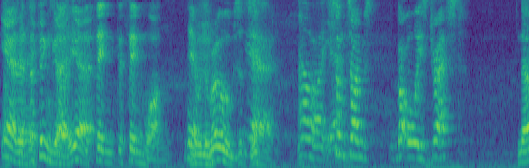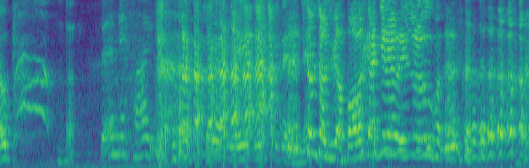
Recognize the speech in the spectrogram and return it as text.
Yeah, the, Okay. the thin So guy. it's Yeah, the thin, the thin one. yeah, with the mm. robes. That's Yeah. it. Alright, yeah. Sometimes not always dressed. Nope. Bit of nip out. Certainly, it needs a bit of nip. Sometimes he's got a bollock hanging out his robe.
